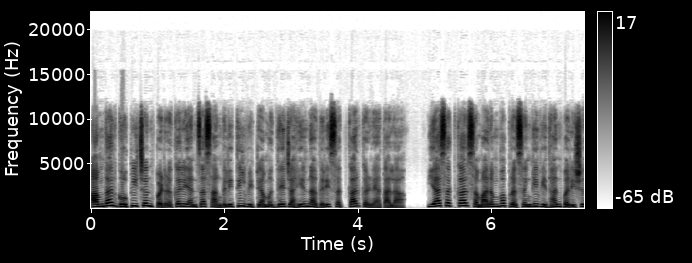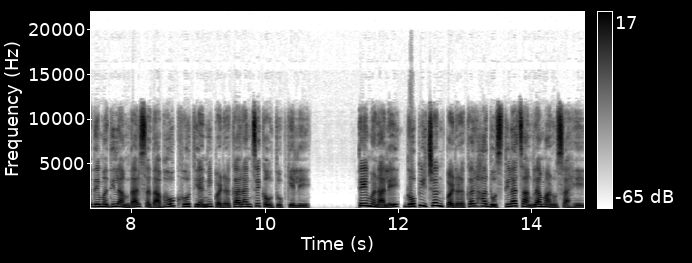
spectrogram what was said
आमदार गोपीचंद पडळकर यांचा सांगलीतील विट्यामध्ये जाहीर नागरी सत्कार करण्यात आला. या सत्कार समारंभ प्रसंगी विधान परिषदेमधील आमदार सदाभाऊ खोत यांनी पडळकरांचे कौतुक केले. ते म्हणाले गोपीचंद पडळकर हा दोस्तीला चांगला माणूस आहे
